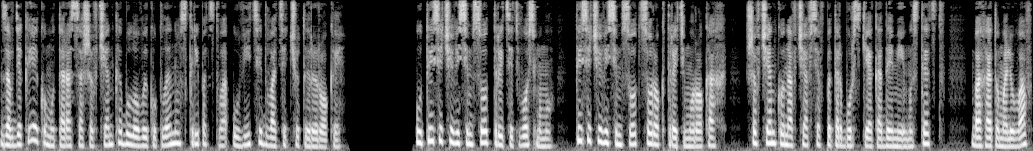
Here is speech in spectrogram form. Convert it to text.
завдяки якому Тараса Шевченка було викуплено з кріпацтва у віці 24 роки. У 1838-1843 роках Шевченко навчався в Петербурзькій академії мистецтв, багато малював,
